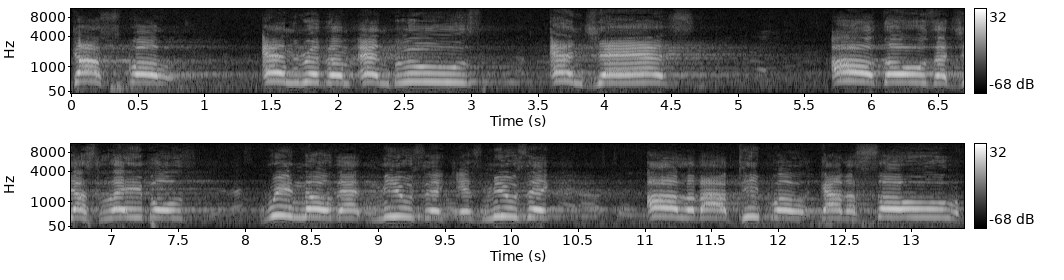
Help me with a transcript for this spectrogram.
gospel and rhythm and blues and jazz. All those are just labels. We know that music is music. All of our people got a soul.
